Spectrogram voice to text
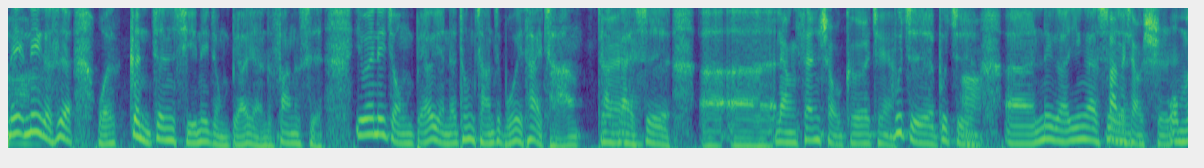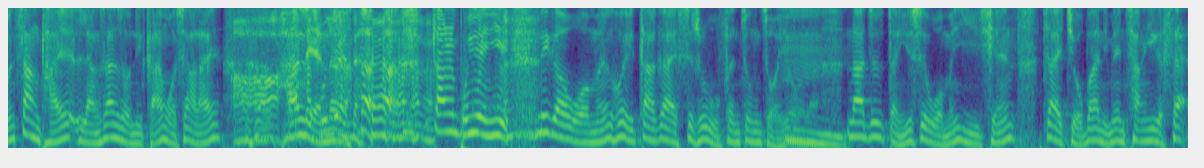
那那个是我更珍惜那种表演的方式，因为那种表演呢，通常就不会太长，大概是呃呃两三首歌这样不。止不止，啊呃，那个应该是半个小时我们上台两三首，你赶我下来，啊 翻脸还不愿了。当然不愿意。那个我们会大概四十五分钟左右了，嗯那就等于是我们以前在酒吧里面唱一个 set。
